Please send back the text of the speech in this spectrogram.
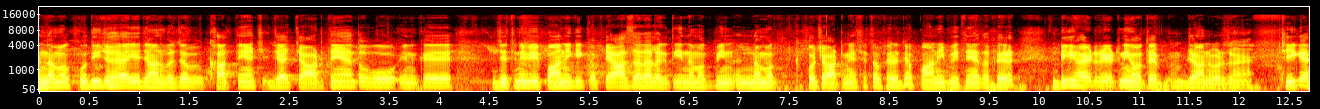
نمک خود ہی جو ہے، یہ جانور جب کھاتے ہیں، یا چاٹتے ہیں، تو وہ ان کے جتنی بھی پانی کی پیاس زیادہ لگتی ہے نمک پی نمک کو چاٹنے سے، تو پھر جب پانی پیتے ہیں، تو پھر ڈی ہائیڈریٹ نہیں ہوتے جانور جو ہیں، ٹھیک ہے؟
